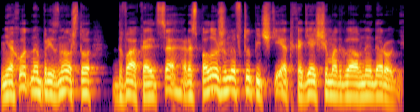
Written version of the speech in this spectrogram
неохотно признал, что два кольца расположены в тупичке, отходящем от главной дороги.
